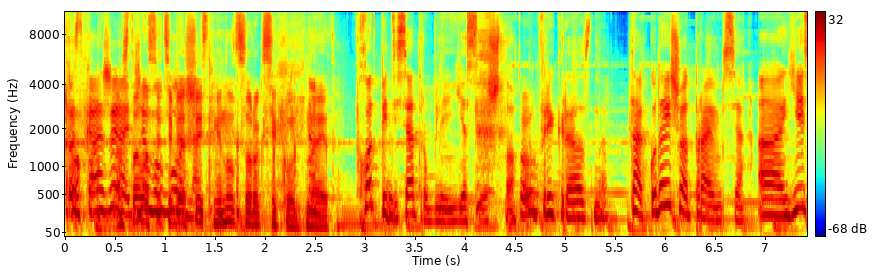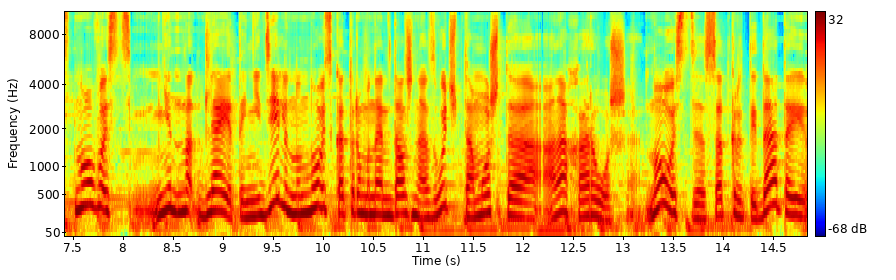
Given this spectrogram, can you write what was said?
Расскажи о Осталось чем у тебя угодно. 6 минут 40 секунд на это. Вход 50 рублей, если что. Прекрасно. Так, куда еще отправимся? А, Есть новость не для этой недели, но новость, которую мы, наверное, должны озвучить, потому что она хорошая. Новость с открытой датой,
